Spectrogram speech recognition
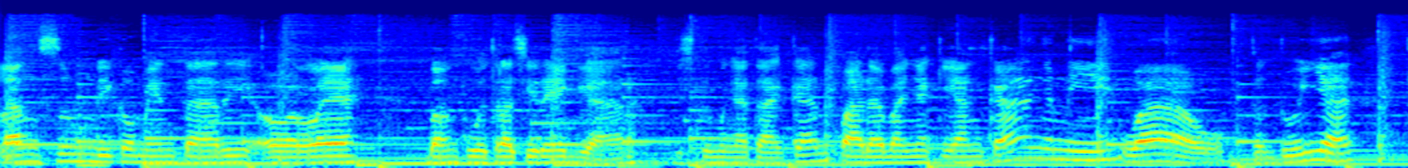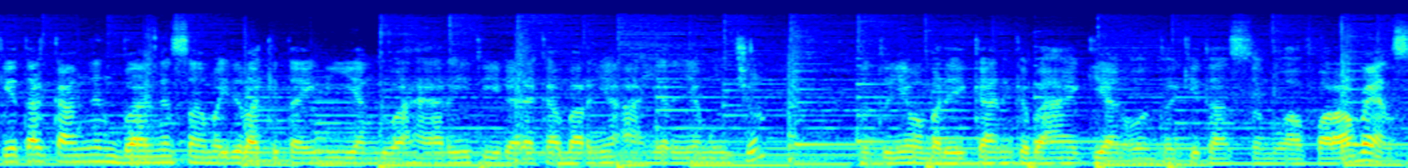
langsung dikomentari oleh Bang Putra Siregar. Di situ mengatakan, pada banyak yang kangen nih. Wow, tentunya kita kangen banget sama idola kita ini yang dua hari tidak ada kabarnya akhirnya muncul. Tentunya memberikan kebahagiaan untuk kita semua para fans.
